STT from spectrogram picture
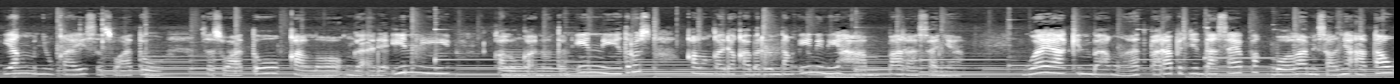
yang menyukai sesuatu. Sesuatu kalau nggak ada ini kalau nggak nonton ini terus kalau nggak ada kabar tentang ini nih hampa rasanya gue yakin banget para pecinta sepak bola misalnya atau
